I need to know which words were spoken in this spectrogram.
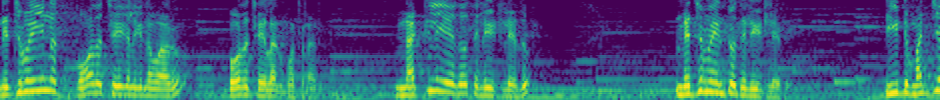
నిజమైన బోధ చేయగలిగిన వారు బోధ చేయలేకపోతున్నారు. నకిలీ ఏదో తెలియట్లేదు. నిజమేంటో తెలియట్లేదు. వీటి మధ్య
